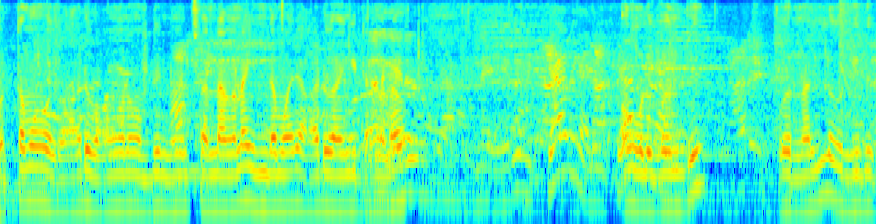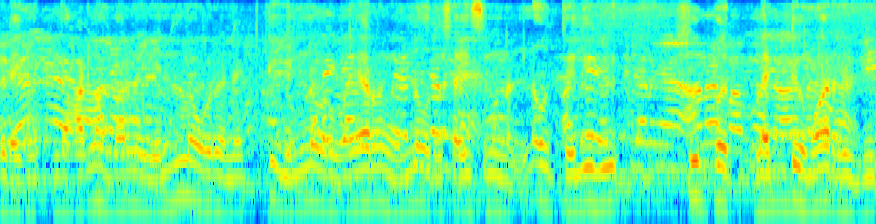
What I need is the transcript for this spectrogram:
மொத்தமாக ஒரு ஆடு வாங்கணும் அப்படின்னு நினச்சி வந்தாங்கன்னா இந்த மாதிரி ஆடு வாங்கிட்டாங்கன்னா அவங்களுக்கு வந்து ஒரு நல்ல ஒரு இது கிடைக்கும். இந்த ஆடெல்லாம் பாருங்கள் என்ன ஒரு நெட்டு என்ன ஒரு உயரம் என்ன ஒரு சைஸுன்னு நல்ல ஒரு தெளிவு சூப்பர் லட்டு மாதிரி இருக்குது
